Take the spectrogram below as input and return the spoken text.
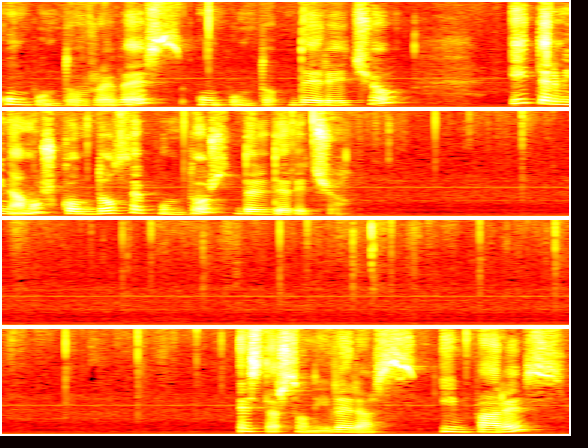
un punto revés, un punto derecho y terminamos con 12 puntos del derecho. Estas son hileras impares.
